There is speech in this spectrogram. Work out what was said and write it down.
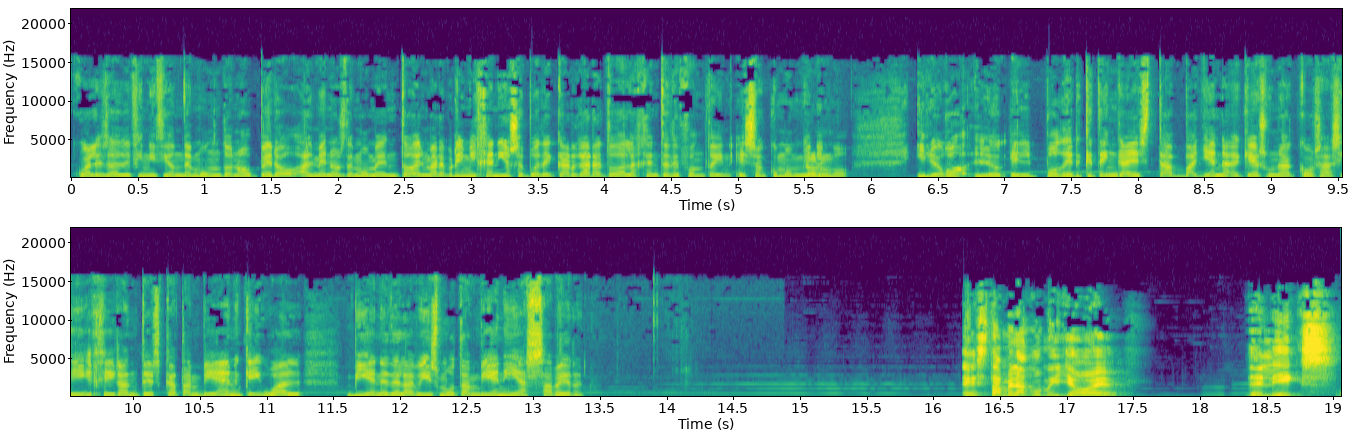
cuál es la definición de mundo, ¿no? Pero al menos de momento, el mar primigenio se puede cargar a toda la gente de Fontaine. Eso como mínimo. Y luego lo- el poder que tenga esta ballena, que es una cosa así gigantesca también, que igual viene del abismo también y a saber. Esta me la comí yo, ¿eh? De leaks.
